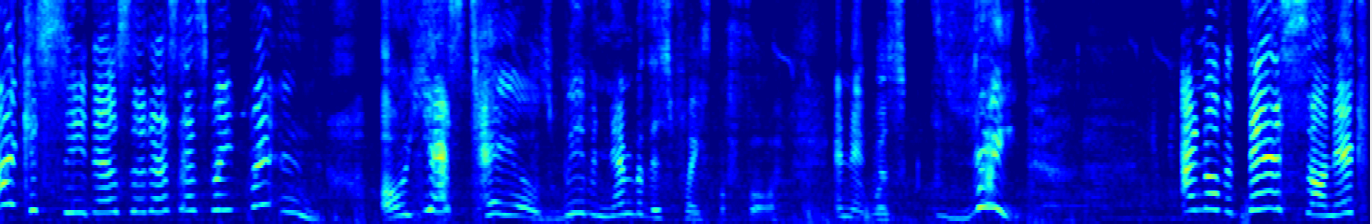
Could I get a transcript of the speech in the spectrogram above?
I can see there's, there's, there's Great Britain. Oh yes, Tails, we remember this place before. And it was great. And over there, Sonic,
